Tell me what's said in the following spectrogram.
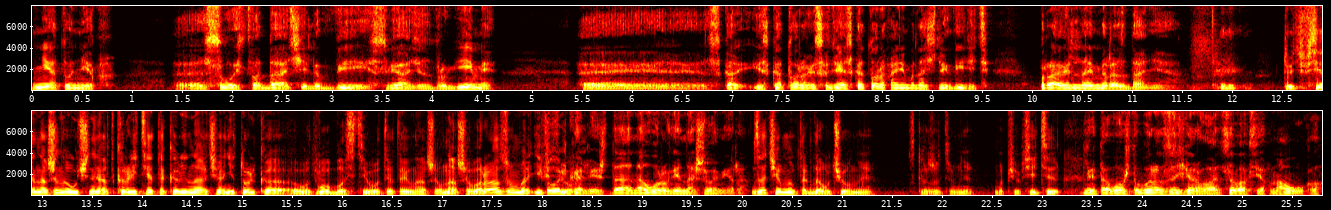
Нет у них э, свойства дачи, любви, связи с другими, э, из которых, исходя из которых они бы начали видеть правильное мироздание. То есть все наши научные открытия, так или иначе, они только вот в области вот этой нашего, нашего разума и только все. Только лишь, да, на уровне нашего мира. Зачем нам тогда ученые? Скажите мне, вообще все эти... Для того, чтобы разочароваться во всех науках.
